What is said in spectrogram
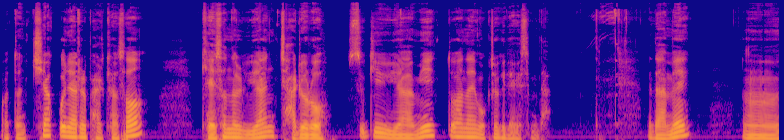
어떤 취약 분야를 밝혀서 개선을 위한 자료로 쓰기 위함이 또 하나의 목적이 되겠습니다. 그 다음에 어,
